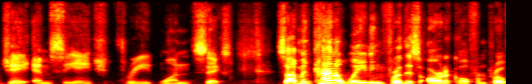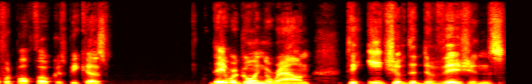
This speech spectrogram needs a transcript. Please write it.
JMCH316. So I've been kind of waiting for this article from Pro Football Focus because they were going around to each of the divisions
